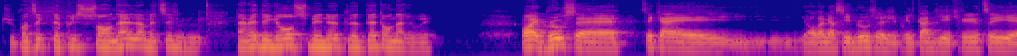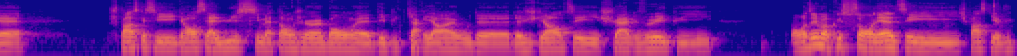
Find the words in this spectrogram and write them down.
je ne veux pas dire que tu as pris sous son aile, mais tu mm-hmm. avais des grosses minutes dès ton arrivée. Oui, Bruce, euh, quand ils ont remercié Bruce, j'ai pris le temps d'y écrire. je pense que c'est grâce à lui si, mettons, j'ai un bon début de carrière ou de, de junior, je suis arrivé et puis on va dire, il m'a pris sous son aile. Je pense qu'il a vu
